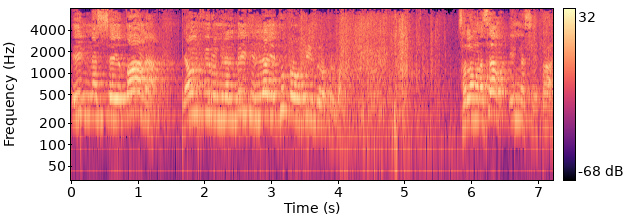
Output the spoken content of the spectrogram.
inna ash-shaytana yanfiru min al-bayt alladhi tuqra fihi surat al-baqara sallallahu anasema inna ash-shaytana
